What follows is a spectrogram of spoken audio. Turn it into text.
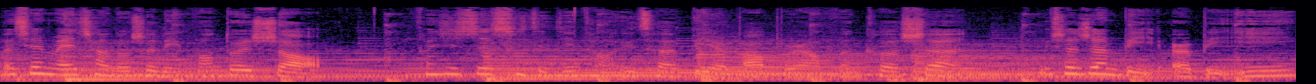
而且每场都是零封对手。分析师赤子金堂预测毕尔包不让分客胜，预测正比二比一。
